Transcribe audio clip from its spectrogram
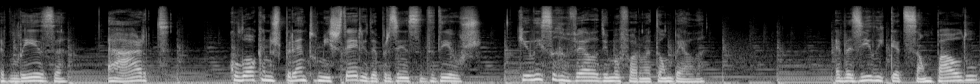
a beleza, a arte coloca-nos perante o mistério da presença de Deus, que ali se revela de uma forma tão bela. A Basílica de São Paulo,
